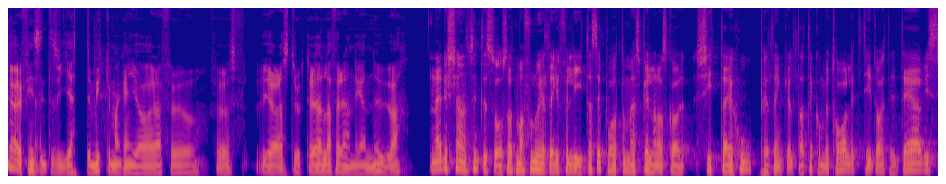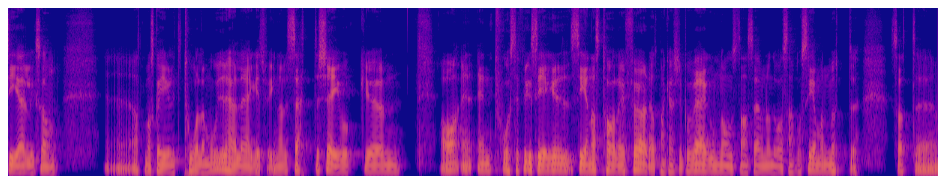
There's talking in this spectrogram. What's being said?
Ja, det finns inte så jättemycket man kan göra för att, för att göra strukturella förändringar nu va? Nej, det känns inte så. Så att man får nog helt enkelt förlita sig på att de här spelarna ska sitta ihop helt enkelt. Att det kommer ta lite tid och att det är det vi ser liksom. Eh, att man ska ge lite tålamod i det här läget för innan det sätter sig. Och ehm, ja, en, en tvåsiffrig seger senast talar ju för det. Att man kanske är på väg någonstans även om det var San Jose man mötte. Så att eh,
